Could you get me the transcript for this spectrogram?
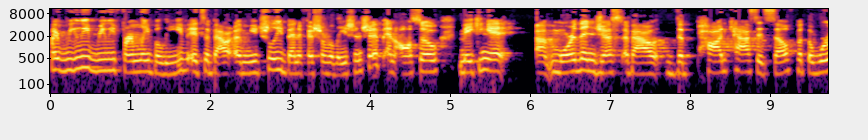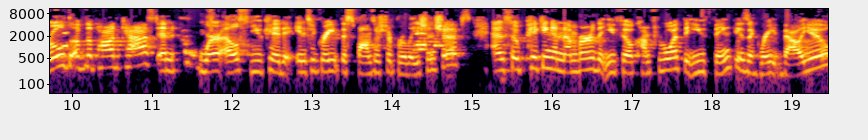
I really, really firmly believe it's about a mutually beneficial relationship and also making it um, more than just about the podcast itself, but the world of the podcast and where else you could integrate the sponsorship relationships. And so picking a number that you feel comfortable with that you think is a great value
